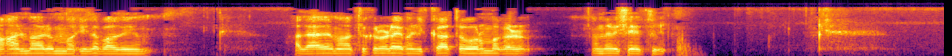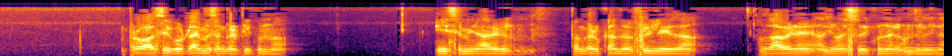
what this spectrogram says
മഹാന്മാരും മഹിതപാതയും അതായത് മാതൃക്കളുടെ മരിക്കാത്ത ഓർമ്മകൾ എന്ന വിഷയത്തിൽ പ്രവാസി കൂട്ടായ്മ സംഘടിപ്പിക്കുന്ന ഈ സെമിനാറിൽ പങ്കെടുക്കാൻ തോഫീൽ ചെയ്ത അള്ളാവിനെ അതിമായി ശ്രദ്ധിക്കുന്ന അലഹമില്ല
